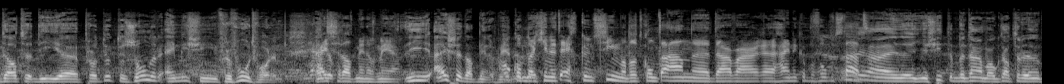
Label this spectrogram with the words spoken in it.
dat die uh, producten zonder emissie vervoerd worden. Die eisen dat min of meer? Die eisen dat min of meer. Ook omdat je het echt kunt zien, want het komt aan uh, daar waar Heineken bijvoorbeeld staat. Ja, je ziet met name ook dat, er een,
